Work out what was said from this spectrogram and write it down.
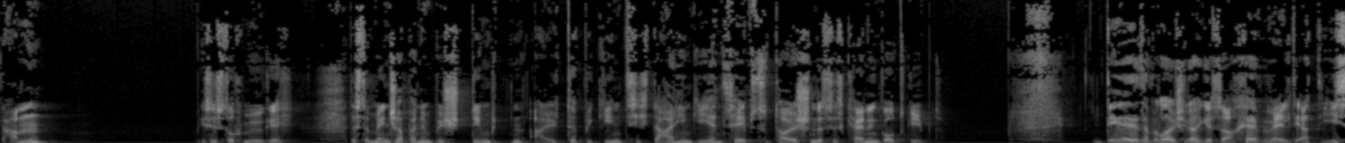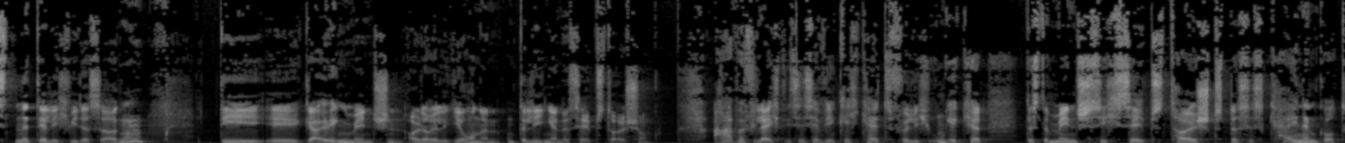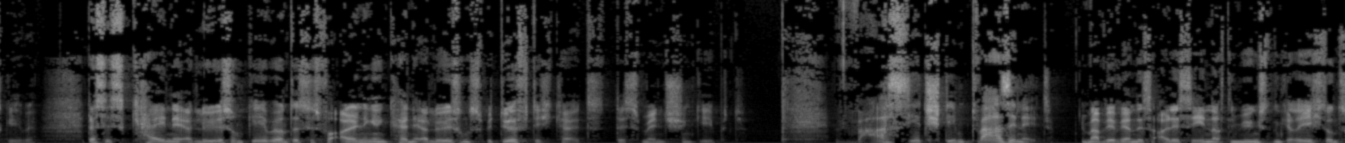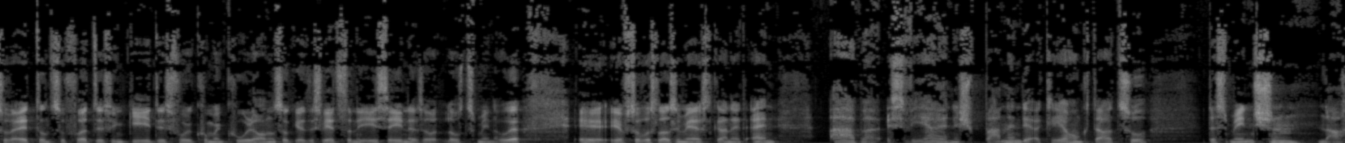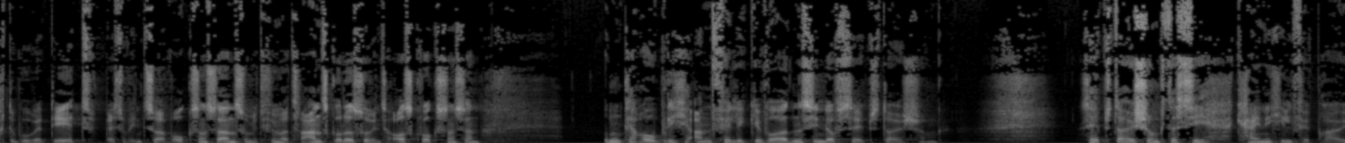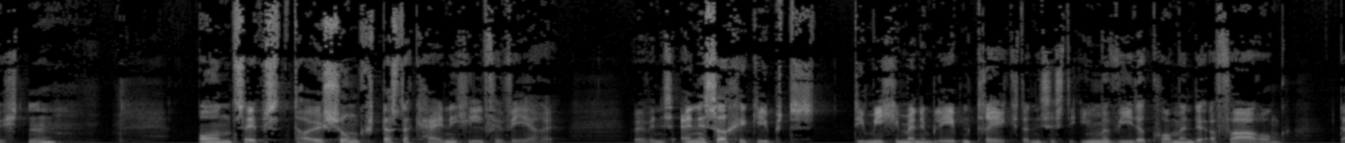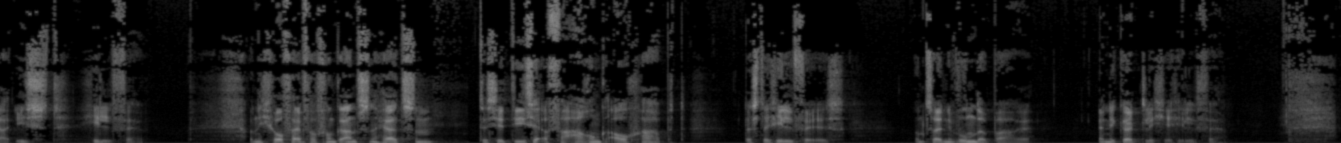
dann ist es doch möglich, dass der Mensch ab einem bestimmten Alter beginnt, sich dahingehend selbst zu täuschen, dass es keinen Gott gibt. Das ist ein bisschen eine schwierige Sache, weil die Atheisten natürlich wieder sagen, die äh, gläubigen Menschen aller Religionen unterliegen einer Selbsttäuschung. Aber vielleicht ist es ja Wirklichkeit völlig umgekehrt, dass der Mensch sich selbst täuscht, dass es keinen Gott gebe, dass es keine Erlösung gebe und dass es vor allen Dingen keine Erlösungsbedürftigkeit des Menschen gibt. Was jetzt stimmt, weiß ich nicht. Ich meine, wir werden das alle sehen nach dem jüngsten Gericht und so weiter und so fort. Deswegen geht es vollkommen cool an und sage, ja, das wird's dann eh sehen, also lasst mir in Ruhe. Äh, auf sowas lasse ich mir erst gar nicht ein. Aber es wäre eine spannende Erklärung dazu, dass Menschen nach der Pubertät, also wenn sie so erwachsen sind, so mit 25 oder so, wenn sie ausgewachsen sind, unglaublich anfällig geworden sind auf Selbsttäuschung. Selbsttäuschung, dass sie keine Hilfe bräuchten und Selbsttäuschung, dass da keine Hilfe wäre. Weil wenn es eine Sache gibt, die mich in meinem Leben trägt, dann ist es die immer wieder kommende Erfahrung. Da ist Hilfe. Und ich hoffe einfach von ganzem Herzen, dass ihr diese Erfahrung auch habt, dass da Hilfe ist. Und zwar eine wunderbare, eine göttliche Hilfe.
